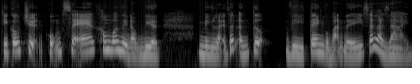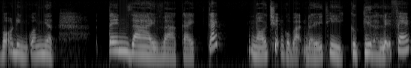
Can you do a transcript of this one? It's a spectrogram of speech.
thì câu chuyện cũng sẽ không có gì đặc biệt. Mình lại rất ấn tượng vì tên của bạn đấy rất là dài, Võ Đình Quang Nhật. Tên dài và cái cách nói chuyện của bạn đấy thì cực kỳ là lễ phép.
